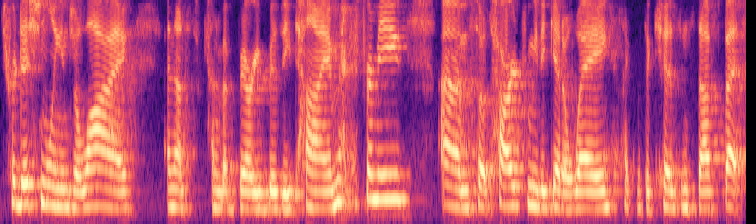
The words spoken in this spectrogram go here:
traditionally in July, and that's kind of a very busy time for me. Um, so it's hard for me to get away, like with the kids and stuff. But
